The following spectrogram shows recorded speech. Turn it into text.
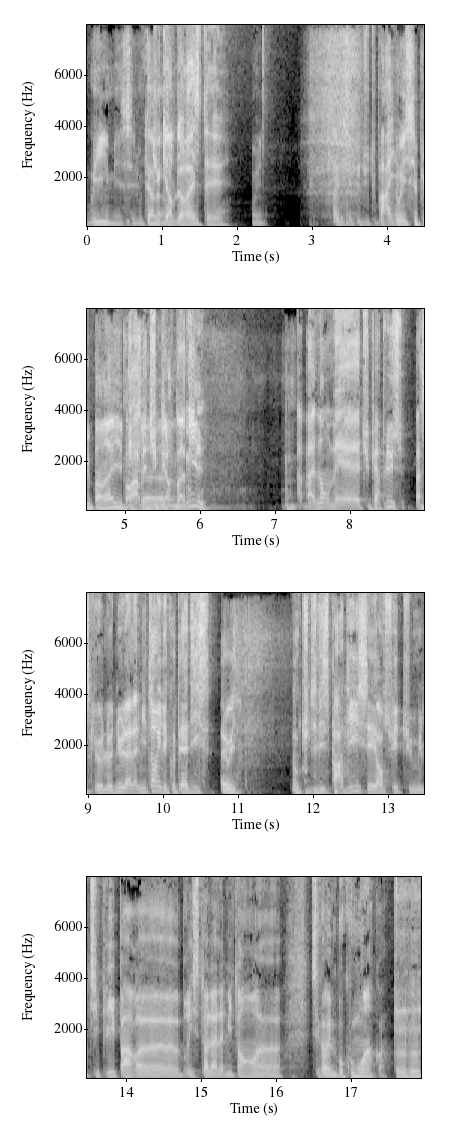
Oui, mais c'est le cas. Tu là. gardes le reste et. Ouais, mais c'est plus du tout pareil. Oui, c'est plus pareil. Ah, bah, tu perds pas 1000. Ah bah non, mais tu perds plus parce que le nul à la mi-temps, il est coté à 10. Eh oui. Donc tu divises par 10 et ensuite tu multiplies par euh, Bristol à la mi-temps, euh, c'est quand même beaucoup moins quoi. Mhm.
